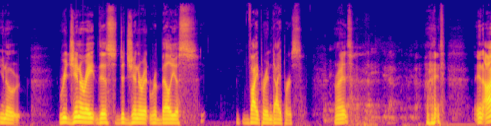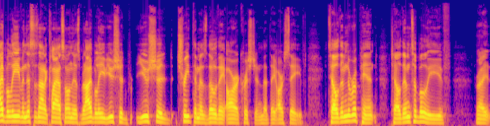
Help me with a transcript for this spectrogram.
you know, regenerate this degenerate, rebellious viper in diapers, right? right? And I believe, and this is not a class on this, but I believe you should you should treat them as though they are a Christian, that they are saved. Tell them to repent. Tell them to believe, right?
